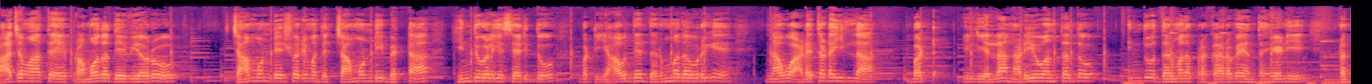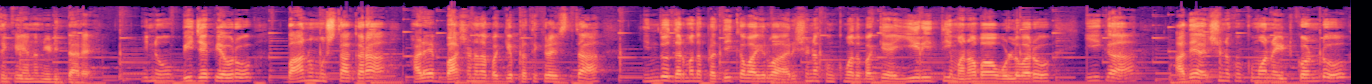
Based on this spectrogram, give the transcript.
ರಾಜಮಾತೆ ಪ್ರಮೋದ ದೇವಿಯವರು ಚಾಮುಂಡೇಶ್ವರಿ ಮತ್ತು ಚಾಮುಂಡಿ ಬೆಟ್ಟ ಹಿಂದೂಗಳಿಗೆ ಸೇರಿದ್ದು, ಬಟ್ ಯಾವುದೇ ಧರ್ಮದವರಿಗೆ ನಾವು ಅಡೆತಡೆ ಇಲ್ಲ. ಬಟ್ ಇಲ್ಲಿ ಎಲ್ಲ ನಡೆಯುವಂಥದ್ದು ಹಿಂದೂ ಧರ್ಮದ ಪ್ರಕಾರವೇ ಅಂತ ಹೇಳಿ ಪ್ರತಿಕ್ರಿಯೆಯನ್ನು ನೀಡಿದ್ದಾರೆ. ಇನ್ನು ಬಿಜೆಪಿಯವರು ಬಾನು ಮುಷ್ತಾಕರ ಹಳೆ ಭಾಷಣದ ಬಗ್ಗೆ ಪ್ರತಿಕ್ರಿಯಿಸುತ್ತಾ ಹಿಂದೂ ಧರ್ಮದ ಪ್ರತೀಕವಾಗಿರುವ ಅರಿಶಿಣ ಕುಂಕುಮದ ಬಗ್ಗೆ ಈ ರೀತಿ ಮನೋಭಾವ ಉಳ್ಳುವರು ಈಗ ಅದೇ ಅರಿಶಿಣ ಕುಂಕುಮವನ್ನು ಇಟ್ಕೊಂಡು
